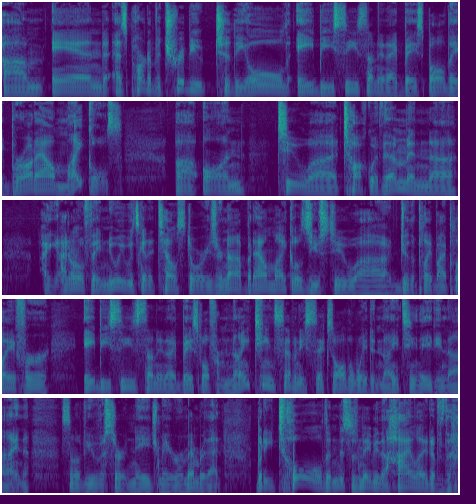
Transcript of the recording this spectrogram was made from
Um, and as part of a tribute to the old ABC Sunday Night Baseball, they brought Al Michaels uh, on to uh, talk with them. And uh, I, I, don't know if they knew he was going to tell stories or not, but Al Michaels used to uh, do the play by play for ABC's Sunday Night Baseball from 1976 all the way to 1989. Some of you of a certain age may remember that. But he told, and this was maybe the highlight of the,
